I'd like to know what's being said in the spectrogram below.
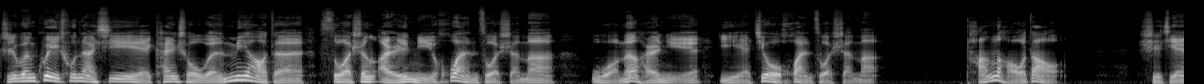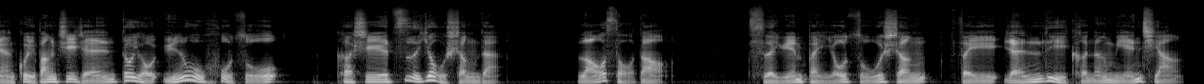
只问贵处那些看守文庙的所生儿女唤作什么，我们儿女也就唤作什么。唐敖道：“世间贵邦之人都有云雾护足，可是自幼生的。”老叟道：“此云本由足生，非人力可能勉强。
